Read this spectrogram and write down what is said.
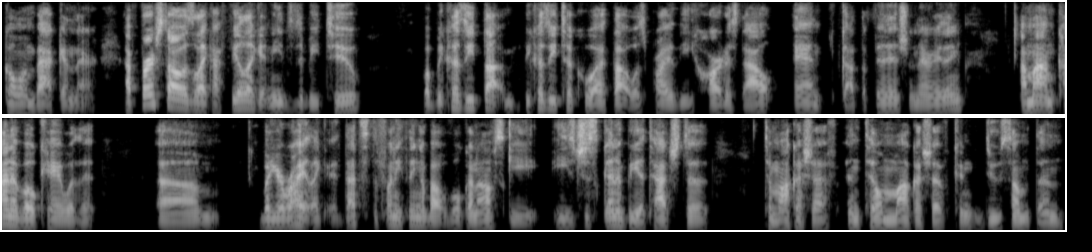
going back in there. At first, I was like, I feel like it needs to be two, but because he thought, because he took who I thought was probably the hardest out and got the finish and everything, I'm I'm kind of okay with it. Um, but you're right. Like that's the funny thing about Volkanovski. He's just gonna be attached to to Makhachev until Makhachev can do something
